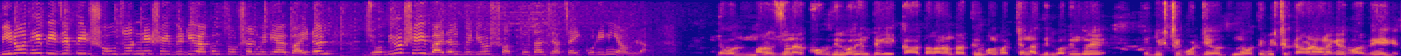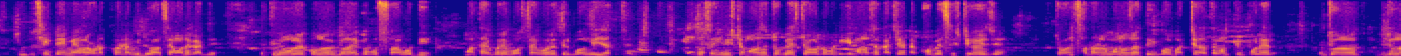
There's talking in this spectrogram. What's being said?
বিরোধী বিজেপির সৌজন্যে সেই ভিডিও এখন সোশ্যাল মিডিয়ায় ভাইরাল। যদিও সেই ভাইরাল ভিডিওর সত্যতা যাচাই করিনি আমরা। দেখুন, মানুষজনের খুব দীর্ঘদিন থেকেই কারণ তারা তিরপল পাচ্ছেন না। দীর্ঘদিন ধরে যে বৃষ্টি পড়ছে, অত- অতিবৃষ্টির কারণে অনেকের ঘর ভেঙে গেছে। কিন্তু সেই টাইমে আমরা হঠাৎ করে একটা ভিডিও আসে আমাদের কাছে তৃণমূলের কোনো এক জনৈক সভাপতি মাথায় করে বস্তায় ভরে তিরপল নিয়ে যাচ্ছেন। তো সেই জিনিসটা মানুষের চোখে এসছে অটোমেটিক মানুষের কাছে একটা ক্ষোভের সৃষ্টি হয়েছে। যখন সাধারণ মানুষরা ত্রিপল পাচ্ছে না তখন ত্রিপলের জন্য জন্য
